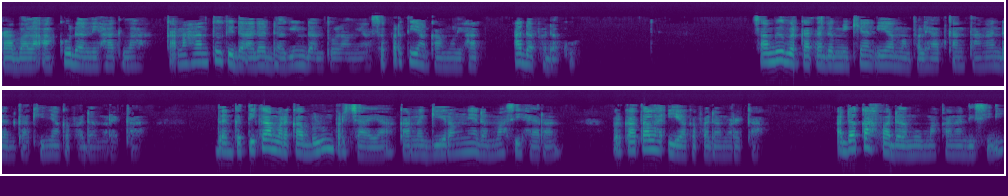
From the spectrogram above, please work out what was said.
Rabalah aku dan lihatlah, karena hantu tidak ada daging dan tulangnya seperti yang kamu lihat ada padaku. Sambil berkata demikian, ia memperlihatkan tangan dan kakinya kepada mereka. Dan ketika mereka belum percaya karena girangnya dan masih heran, berkatalah ia kepada mereka, Adakah padamu makanan di sini?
